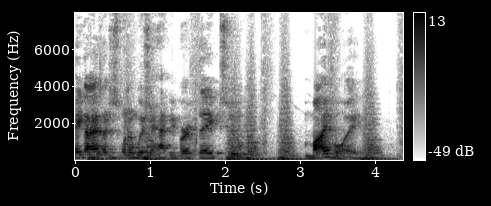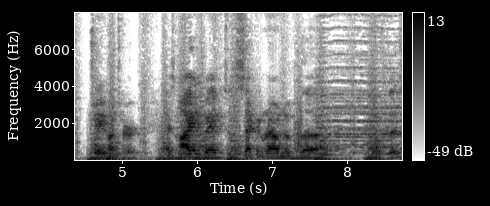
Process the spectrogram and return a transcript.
Hey guys, I just want to wish a happy birthday to my boy, Jay Hunter, as I advance to the second round of the. What's this?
